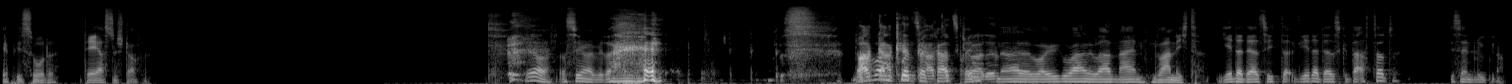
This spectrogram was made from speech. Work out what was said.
Episode der ersten Staffel. Ja, das sehen wir wieder. War Da gar kein kurzer Cut drin. gerade. Nein, war, war, war, nein, war nicht. Jeder, der sich da, jeder, der es gedacht hat, ist ein Lügner.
